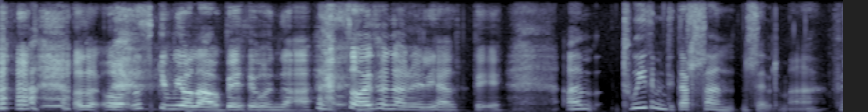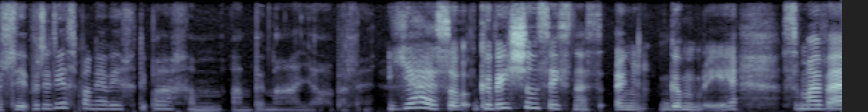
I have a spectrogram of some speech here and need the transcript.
Oedd o, oh, let's give me all out, beth yw hwnna. So oedd hwnna'n really helpu. Um, dwi ddim wedi darllen y llyfr yma, felly fyddi di esbonio fi chdi bach am, am be mae o, felly? Ie, yeah, so Gyfeision Saesnes yng Gymru. So mae fe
